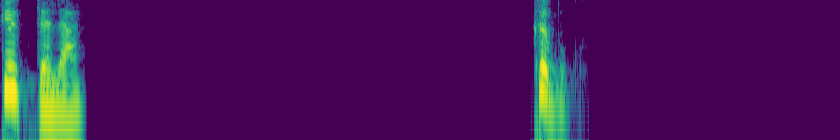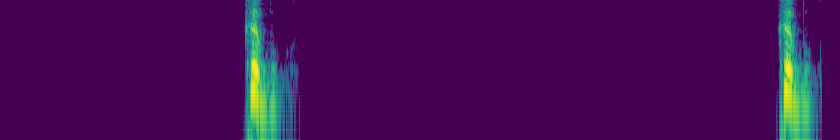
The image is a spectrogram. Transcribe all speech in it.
Gökdelen. Kabuk. Kabuk. Kabuk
